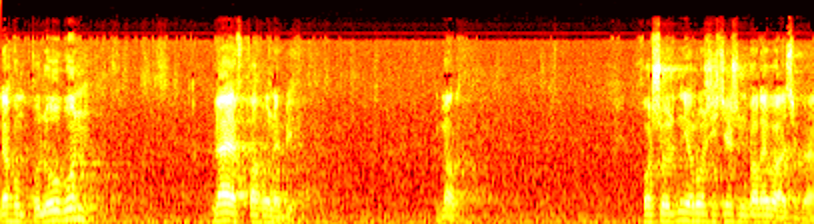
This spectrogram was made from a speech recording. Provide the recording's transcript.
لهم قلوب لا يفقهون بها بەڵێ خۆشۆردنی ڕۆژی جێژن بەڵێ واجبە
